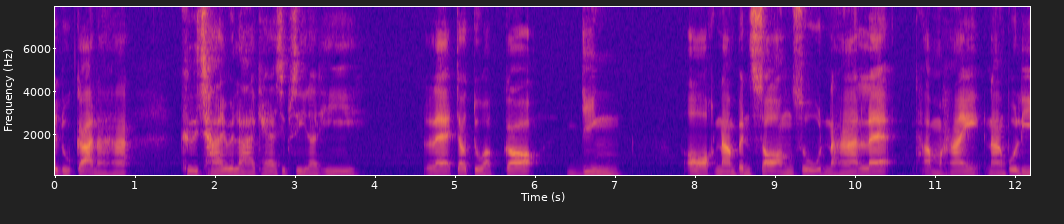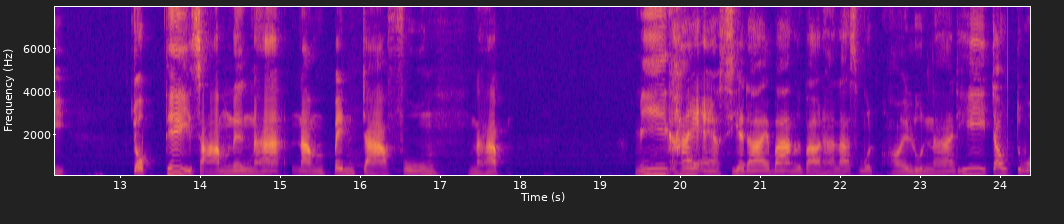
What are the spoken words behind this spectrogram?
ฤดูกาลนะฮะ คือใช้เวลาแค่ 14 นาที และเจ้าตัวก็ยิงออกนำเป็น 2-0 นะฮะ และทำให้นางบุรี จบที่ 3-1 นะฮะนำเป็นจ่าฝูงนะครับ มีใครแอบเสียดายบ้างหรือเปล่านะลัสมุดฮอยลุนนะฮะที่เจ้าตัว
